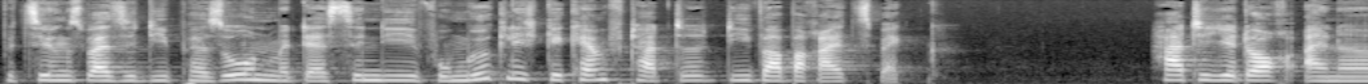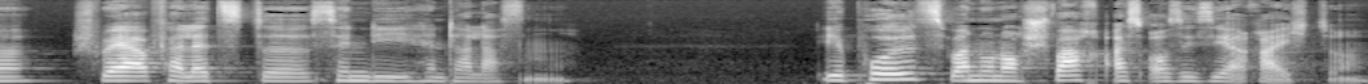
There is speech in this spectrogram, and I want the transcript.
beziehungsweise die Person, mit der Cindy womöglich gekämpft hatte, die war bereits weg, hatte jedoch eine schwer verletzte Cindy hinterlassen. Ihr Puls war nur noch schwach, als Ozzy sie erreichte.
